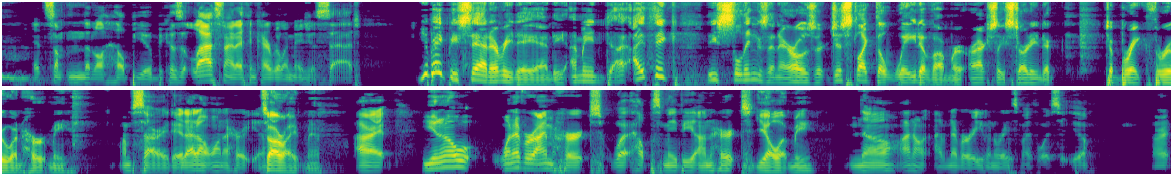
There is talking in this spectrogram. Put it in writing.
Mm-hmm. It's something that'll help you because last night I think I really made you sad. You make me sad every day, Andy. I mean, I, think these slings and arrows are just like the weight of them are, are actually starting to to break through and hurt me. I'm sorry, dude. I don't want to hurt you. It's all right, man. All right. You know whenever I'm hurt, what helps me be unhurt? Yell at me. No, I don't. I've never even raised my voice at you. All right.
